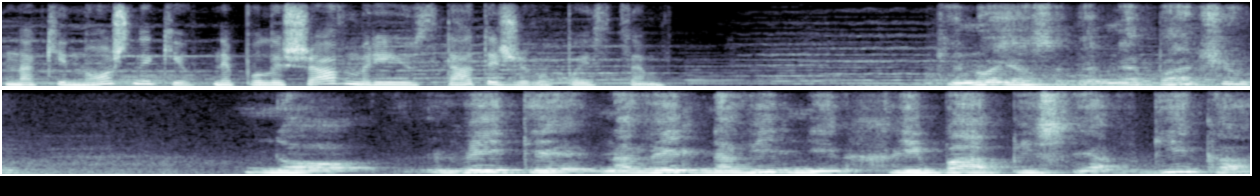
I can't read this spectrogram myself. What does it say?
на кіношників, не полишав мрію стати живописцем. Кіно я себе не бачив, але вийти на, вільні хліба після ВГІКа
